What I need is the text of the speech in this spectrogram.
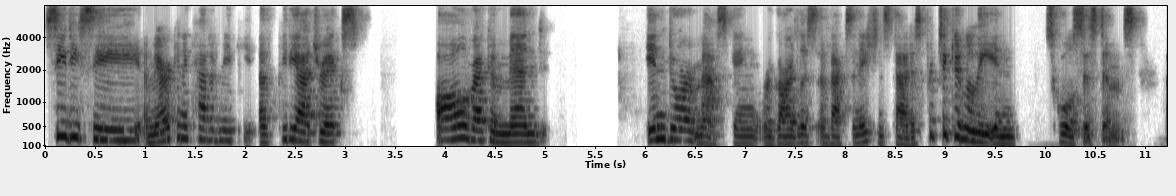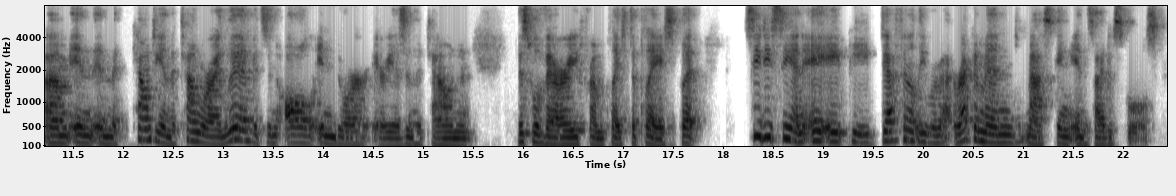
CDC, American Academy of Pediatrics, all recommend indoor masking, regardless of vaccination status, particularly in school systems. Um, in, in the county and the town where I live, it's in all indoor areas in the town. And this will vary from place to place. But CDC and AAP definitely re- recommend masking inside of schools,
